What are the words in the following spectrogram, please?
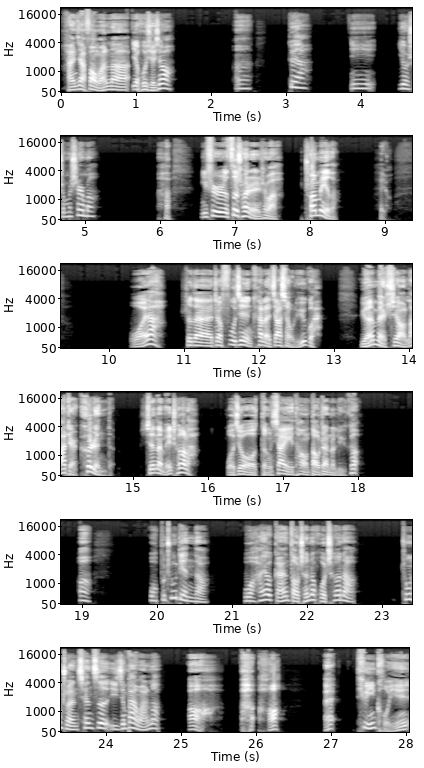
寒假放完了要回学校？嗯，对啊，你有什么事吗？哈，你是四川人是吧？川妹子，哎呦，我呀是在这附近开了家小旅馆，原本是要拉点客人的，现在没车了，我就等下一趟到站的旅客。啊，我不住店的，我还要赶早晨的火车呢，中转签字已经办完了。哦，好，哎，听你口音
